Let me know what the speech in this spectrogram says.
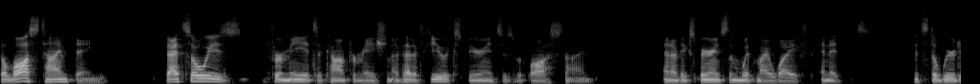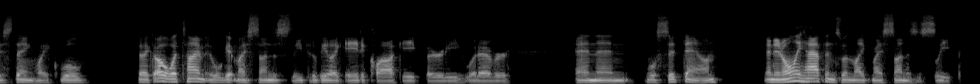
the lost time thing that's always for me it's a confirmation i've had a few experiences with lost time and I've experienced them with my wife, and it's it's the weirdest thing. Like we'll be like, oh, what time? It will get my son to sleep. It'll be like eight o'clock, eight thirty, whatever, and then we'll sit down, and it only happens when like my son is asleep,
